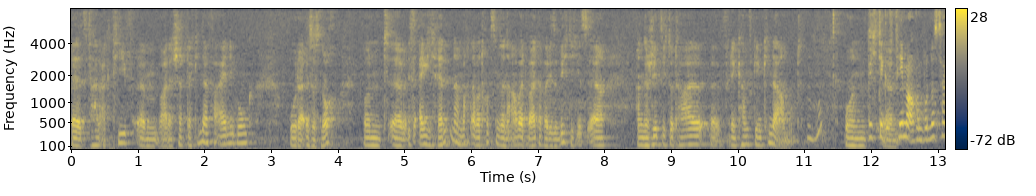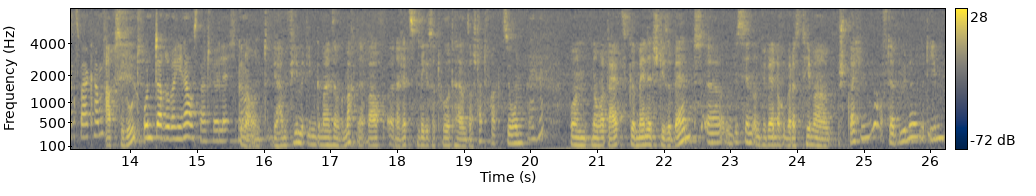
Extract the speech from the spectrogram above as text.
mhm. äh, total aktiv, ähm, war der Chef der Kindervereinigung oder ist es noch und äh, ist eigentlich Rentner, macht aber trotzdem seine Arbeit weiter, weil diese wichtig ist. Er engagiert sich total äh, für den Kampf gegen Kinderarmut. Mhm. Und, Wichtiges ähm, Thema auch im Bundestagswahlkampf. Absolut. Und darüber hinaus natürlich. Ne? Genau, und wir haben viel mit ihm gemeinsam gemacht. Er war auch in der letzten Legislatur Teil unserer Stadtfraktion. Mhm. Und Norbert Leitzke managt diese Band äh, ein bisschen und wir werden auch über das Thema sprechen auf der Bühne mit ihm.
